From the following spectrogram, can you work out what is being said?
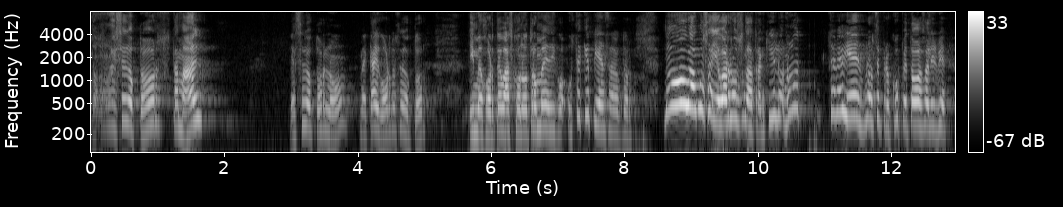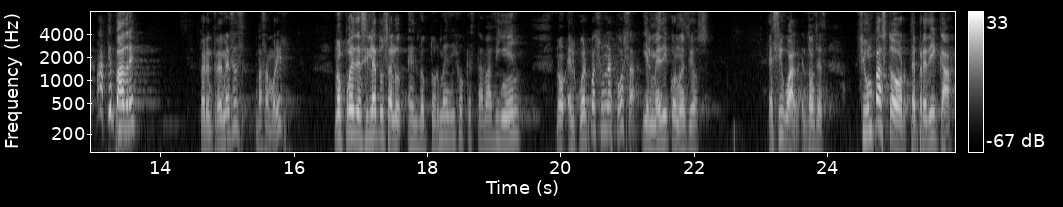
No, ese doctor está mal. Ese doctor no, me cae gordo ese doctor. Y mejor te vas con otro médico. ¿Usted qué piensa, doctor? No, vamos a llevarnosla tranquilo. No, se ve bien, no se preocupe, todo va a salir bien. Ah, qué padre. Pero en tres meses vas a morir. No puedes decirle a tu salud, el doctor me dijo que estaba bien. No, el cuerpo es una cosa y el médico no es Dios. Es igual. Entonces, si un pastor te predica,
